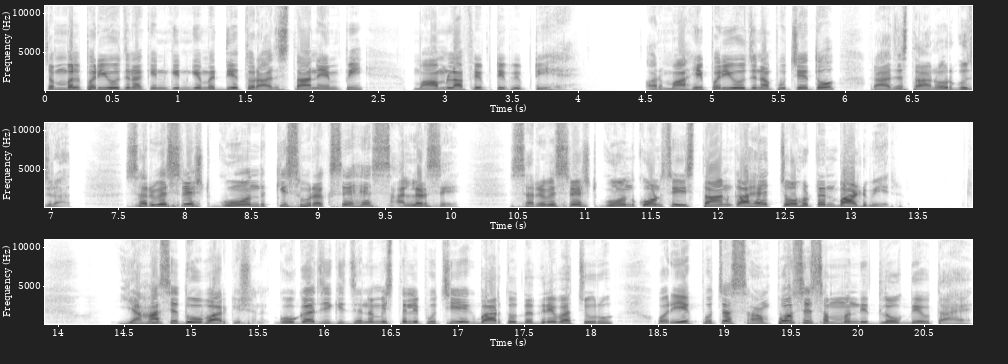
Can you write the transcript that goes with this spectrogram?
चंबल परियोजना किन किन के मध्य तो राजस्थान एमपी मामला फिफ्टी फिफ्टी है। और माही परियोजना पूछे तो राजस्थान और गुजरात। सर्वश्रेष्ठ गोंद किस वृक्ष से है? सालर से। सर्वश्रेष्ठ गोंद कौन से स्थान का है? चौहटन बाड़मेर। यहाँ से दो बार क्वेश्चन। गोगा जी की जन्म स्थली पूछी, एक बार तो ददरेवा चूरू, और एक पूछा सांपों से संबंधित लोक देवता है,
